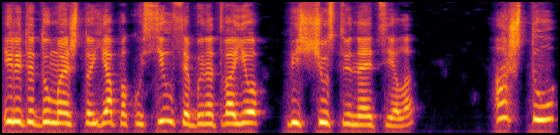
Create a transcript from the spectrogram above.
Или ты думаешь, что я покусился бы на твое бесчувственное тело? А что?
